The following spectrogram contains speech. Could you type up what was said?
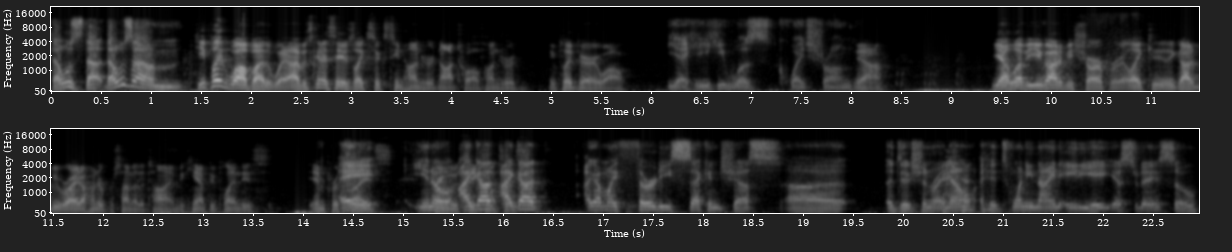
that was that that was um He played well, by the way. I was gonna say it was like sixteen hundred, not twelve hundred. He played very well. yeah he he was quite strong. Yeah. Yeah, Levy, you got to be sharper. Like you got to be right hundred percent of the time. You can't be playing these imprecise. Hey, you know I got I got I got my thirty second chess uh addiction right now. I hit twenty nine eighty eight yesterday, so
